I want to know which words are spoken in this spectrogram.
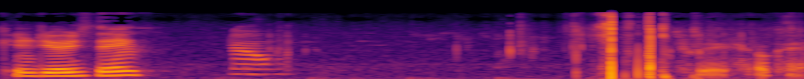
Can you do anything? No. It's weird. Okay.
